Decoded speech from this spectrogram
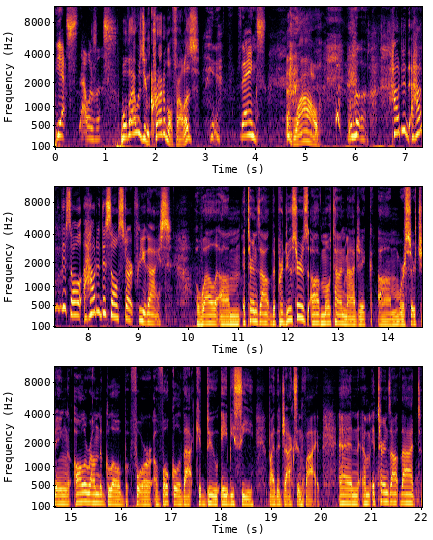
Yes, that was us. Well, that was incredible, fellas. Thanks. Wow. How did how did this all how did this all start for you guys? Well, um, it turns out the producers of Motown Magic um, were searching all around the globe for a vocal that could do ABC by the Jackson Five, and um, it turns out that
